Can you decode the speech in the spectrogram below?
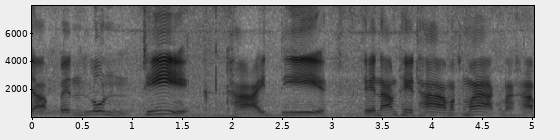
จะเป็นรุ่นที่ขายดี เทน้ำเทท่ามากๆนะครับ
